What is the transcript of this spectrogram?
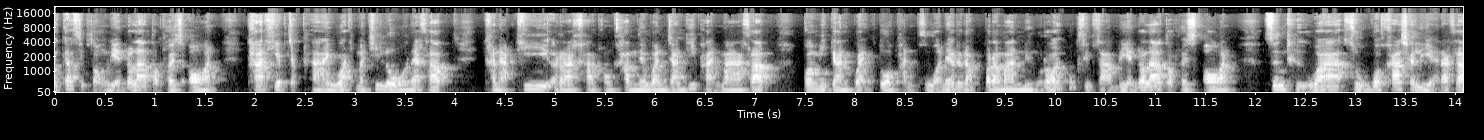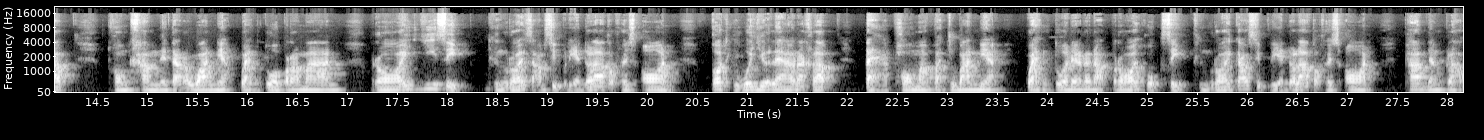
192 เหรียญดอลลาร์ต่อทอยส์ออน ถ้าเทียบจากไฮวัดมาที่โลนะครับ ขณะที่ราคาทองคำในวันจันทร์ที่ผ่านมาครับ ก็มีการแกว่งตัวผันผวนในระดับประมาณ 163 เหรียญดอลลาร์ต่อทอยส์ออน ซึ่งถือว่าสูงกว่าค่าเฉลี่ยนะครับ ทองคำในแต่ละวันเนี่ยแกว่งตัวประมาณ 120 ถึง 130 เหรียญดอลลาร์ต่อทอยส์ออน ก็ถือว่าเยอะแล้วนะครับ แต่พอมาปัจจุบันเนี่ยแกว่งตัวในระดับ 160 ถึง 190 เหรียญดอลลาร์ต่อทอยส์ออน ภาพดังกล่าว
